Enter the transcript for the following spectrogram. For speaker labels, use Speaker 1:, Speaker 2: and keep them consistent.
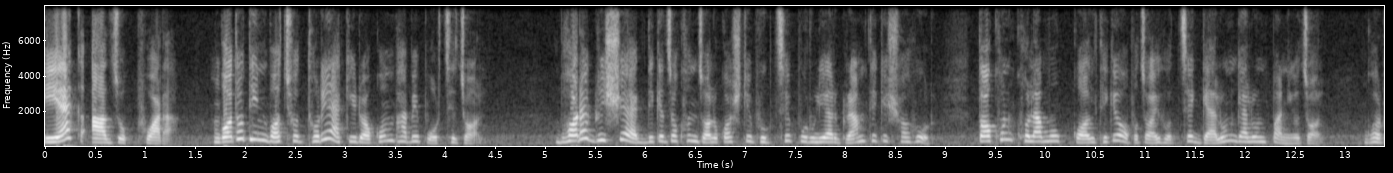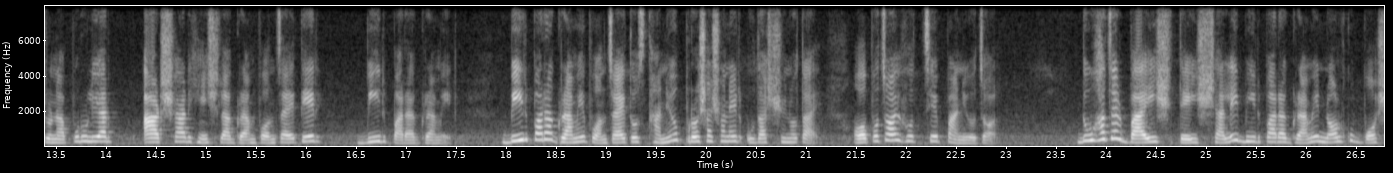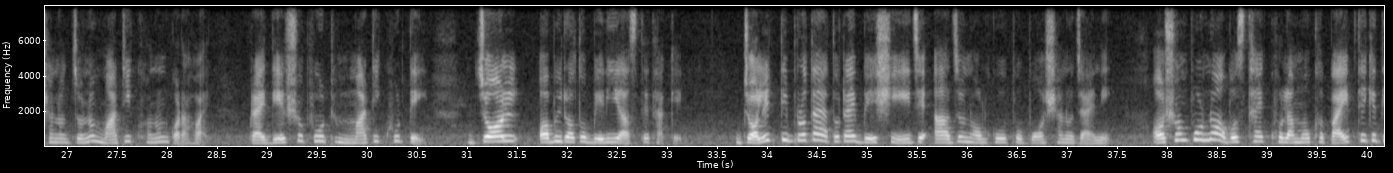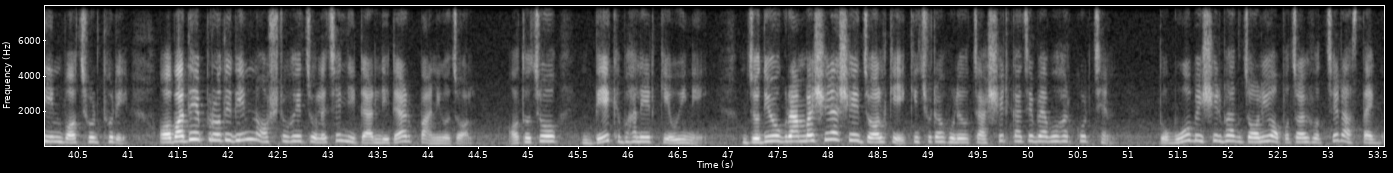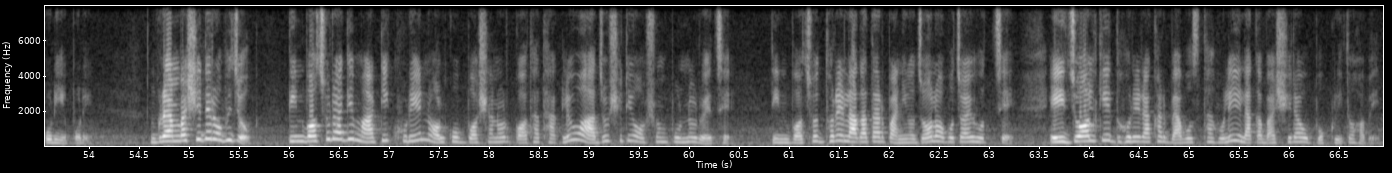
Speaker 1: এ এক আজব ফোয়ারা। গত তিন বছর ধরে একই রকমভাবে পড়ছে জল। ভরা গ্রীষ্মে একদিকে যখন জলকষ্টে ভুগছে পুরুলিয়ার গ্রাম থেকে শহর, তখন খোলামুখ কল থেকে অপচয় হচ্ছে গ্যালন গ্যালন পানীয় জল। ঘটনা পুরুলিয়ার আরশার হেঁসলা গ্রাম পঞ্চায়েতের বীরপাড়া গ্রামের। বীরপাড়া গ্রামে পঞ্চায়েত ও স্থানীয় প্রশাসনের উদাসীনতায় অপচয় হচ্ছে পানীয় জল। দু হাজার বাইশ তেইশ সালে বীরপাড়া গ্রামে নলকূপ বসানোর জন্য মাটি খনন করা হয়। প্রায় দেড়শো ফুট মাটি খুঁড়তেই জল অবিরত বেরিয়ে আসতে থাকে। জলের তীব্রতা এতটাই বেশি যে আজও নলকূপ বসানো যায়নি। অসম্পূর্ণ অবস্থায় খোলামুখ পাইপ থেকে তিন বছর ধরে অবাধে প্রতিদিন নষ্ট হয়ে চলেছে লিটার লিটার পানীয় জল। অথচ দেখভালের কেউই নেই। যদিও গ্রামবাসীরা সেই জলকে কিছুটা হলেও চাষের কাজে ব্যবহার করছেন, তবুও বেশিরভাগ জলই অপচয় হচ্ছে রাস্তায় গড়িয়ে পড়ে। গ্রামবাসীদের অভিযোগ তিন বছর আগে মাটি খুঁড়ে নলকূপ বসানোর কথা থাকলেও আজও সেটি অসম্পূর্ণ রয়েছে। তিন বছর ধরে লাগাতার পানীয় জল অপচয় হচ্ছে। এই জলকে ধরে রাখার ব্যবস্থা হলে এলাকাবাসীরা উপকৃত হবে।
